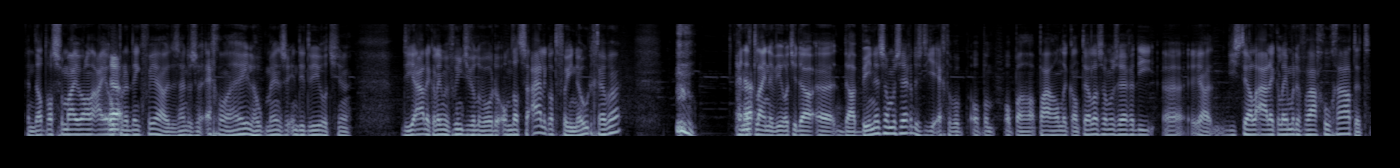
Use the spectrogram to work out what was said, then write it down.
En dat was voor mij wel een eye-opener. Ja. Ik denk van ja, er zijn dus echt wel een hele hoop mensen in dit wereldje. Die eigenlijk alleen maar vriendjes willen worden. Omdat ze eigenlijk wat van je nodig hebben. En Ja. het kleine wereldje daar, eh daarbinnen, zou ik maar zeggen. Dus die je echt op, een- op, een, op een paar handen kan tellen, zou ik maar zeggen. Die, eh, ja, die stellen eigenlijk alleen maar de vraag hoe gaat het?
